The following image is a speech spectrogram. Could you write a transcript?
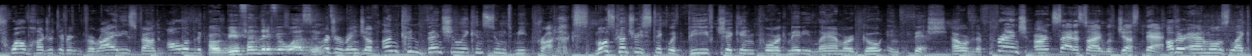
1,200 different varieties found all over the I would be offended if it wasn't. larger range of unconventionally consumed meat products. Most countries stick with beef, chicken, pork, maybe lamb or goat, and fish. However, the French aren't satisfied with just that. Other animals like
